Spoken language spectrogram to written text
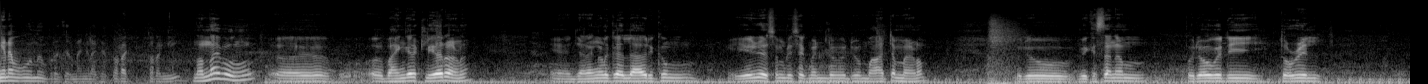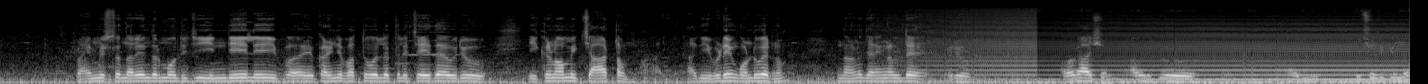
എങ്ങനെ പോകുന്നു പ്രചരണങ്ങളൊക്കെ? തുട- തുടങ്ങി. നന്നായി പോകുന്നു. ഭയങ്കര ക്ലിയറാണ് ജനങ്ങൾക്ക് എല്ലാവർക്കും ഏഴ് അസംബ്ലി സെഗ്മെന്റിലും ഒരു മാറ്റം വേണം. ഒരു വികസനം പുരോഗതി തൊഴിൽ. പ്രൈം മിനിസ്റ്റർ നരേന്ദ്രമോദിജി ഇന്ത്യയിൽ കഴിഞ്ഞ പത്ത് കൊല്ലത്തിൽ ചെയ്ത ഒരു ഇക്കണോമിക് ചാട്ടം അത് ഇവിടെയും കൊണ്ടുവരണം എന്നാണ് ജനങ്ങളുടെ ഒരു അവകാശം. അവർക്ക് അവർ വിശ്വസിക്കുന്നു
